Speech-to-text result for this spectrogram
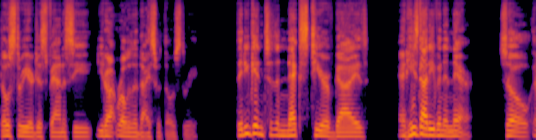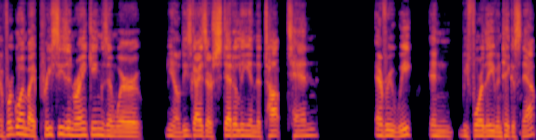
Those three are just fantasy. You're not rolling the dice with those three. Then you get into the next tier of guys, and he's not even in there. So if we're going by preseason rankings and where, you know, these guys are steadily in the top 10 every week and before they even take a snap,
